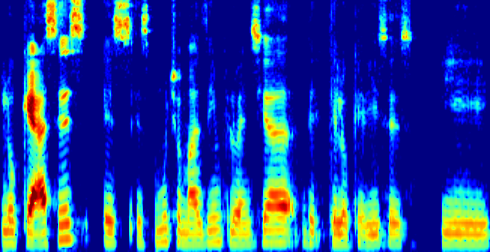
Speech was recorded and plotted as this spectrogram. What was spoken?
lo que haces es, es mucho más de influencia de, que lo que dices. Y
